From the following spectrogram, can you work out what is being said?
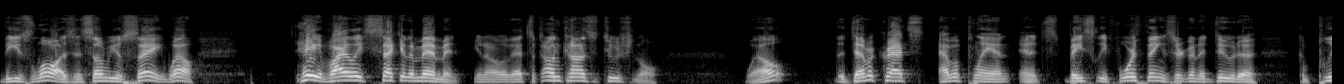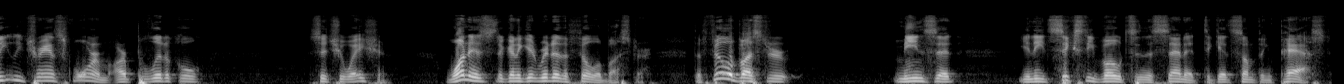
these laws. And some of you say, well, hey, it violates Second Amendment. You know, that's unconstitutional. Well, the Democrats have a plan, and it's basically four things they're going to do to completely transform our political situation. One is they're going to get rid of the filibuster. The filibuster means that you need 60 votes in the Senate to get something passed,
